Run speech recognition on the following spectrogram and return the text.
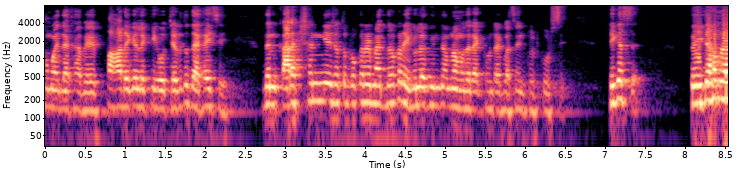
সময় দেখাবে, পাহাড়ে গেলে কি হচ্ছে, এটা তো দেখাইছি। দেন কারেকশন নিয়ে যত প্রকারের ম্যাথ দরকার, এগুলো কিন্তু আমরা আমাদের এক ঘণ্টার ক্লাসে ইনক্লুড করছি। ঠিক আছে? তো এটা আমরা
